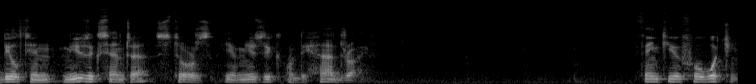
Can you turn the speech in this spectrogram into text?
Built-in music center stores your music on the hard drive. Thank you for watching.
